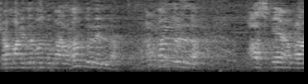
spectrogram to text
সম্মানিত বন্ধু আলহামদুলিল্লাহ আলহামদুলিল্লাহ। আজকে আমরা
